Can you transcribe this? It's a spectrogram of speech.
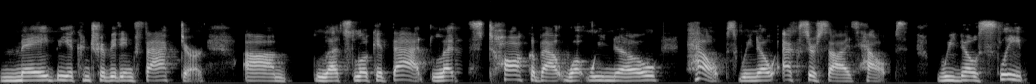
may be a contributing factor. Um, let's look at that. Let's talk about what we know helps. We know exercise helps. We know sleep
